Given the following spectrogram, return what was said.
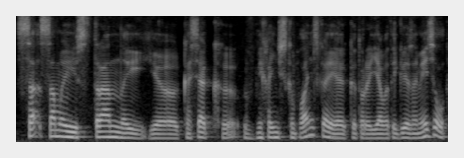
са- самый странный э, косяк в механическом плане, скорее, который я в этой игре заметил,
